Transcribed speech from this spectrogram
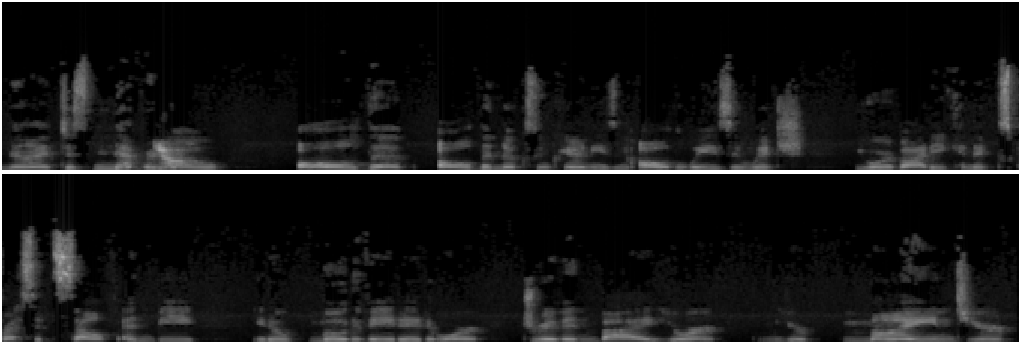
No, I just never yeah. know all the all the nooks and crannies and all the ways in which your body can express itself and be, you know, motivated or driven by your your mind, your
